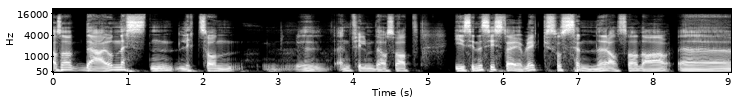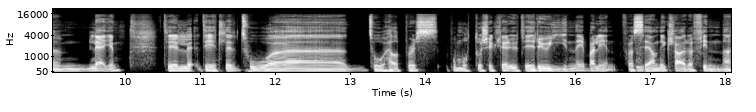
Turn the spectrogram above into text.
altså, det er jo nesten litt sånn eh, en film, det også, at i sine siste øyeblikk så sender altså da eh, legen til, til Hitler to, eh, to helpers på motorsykler ut i ruinene i Berlin for å se om de klarer å finne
